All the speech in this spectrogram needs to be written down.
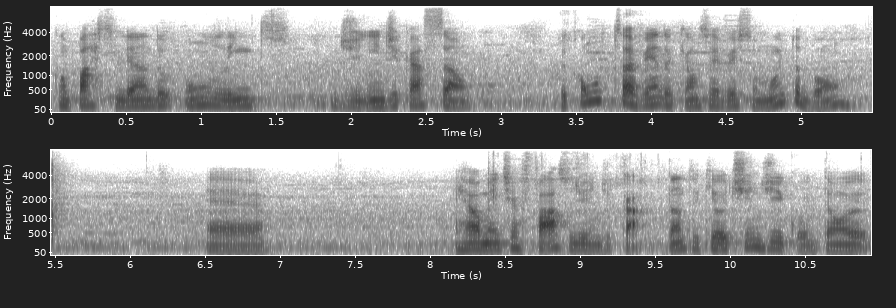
compartilhando um link de indicação. E como tu está vendo que é um serviço muito bom, é, realmente é fácil de indicar, tanto que eu te indico. Então eu,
